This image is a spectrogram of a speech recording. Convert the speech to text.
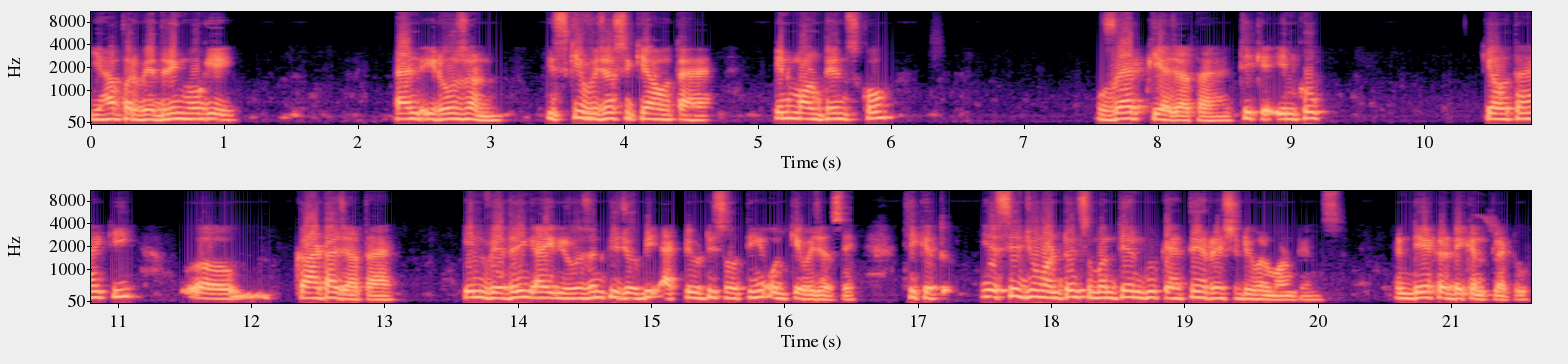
यहाँ पर वेदरिंग होगी एंड इरोजन इसकी वजह से क्या होता है? इन माउंटेन्स को वैप किया जाता है ठीक है? इनको क्या होता है कि आ, काटा जाता है। इन वेदरिंग इरोजन की जो भी एक्टिविटीज़ होती हैं उनकी वजह से ठीक है? तो ऐसे जो माउंटेन्स बनते हैं उनको कहते हैं रेसिड्यूअल माउंटेन्स इंडिया का डेकन प्लेटू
